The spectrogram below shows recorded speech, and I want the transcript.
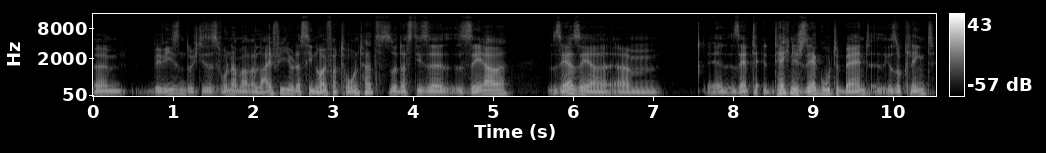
ähm, bewiesen durch dieses wunderbare Live-Video, das sie neu vertont hat, sodass diese sehr, sehr, sehr, ähm, äh, sehr te technisch sehr gute Band äh, so klingt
